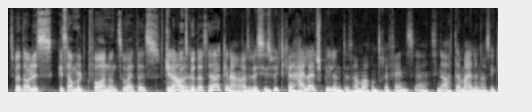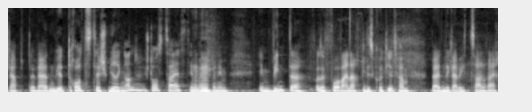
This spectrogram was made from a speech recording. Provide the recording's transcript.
Es wird alles gesammelt, gefahren und so weiter. Es schaut ganz gut aus. Ja, genau. Also das ist wirklich ein Highlight-Spiel und das haben auch unsere Fans, äh, sind auch der Meinung. Also ich glaube, da werden wir trotz der schwierigen Anstoßzeit, die Mhm. wir schon im, im Winter, also vor Weihnachten diskutiert haben, werden wir, glaube ich, zahlreich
